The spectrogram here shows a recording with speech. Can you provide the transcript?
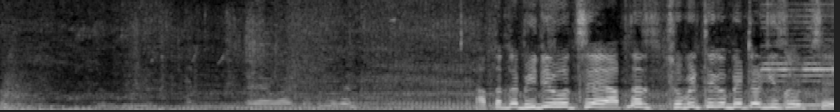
হেলমেট নাও। এই আমার একটু তুলে দেন। আপনার তো ভিডিও হচ্ছে, আপনার ছবির থেকে বেটার কিছু হচ্ছে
